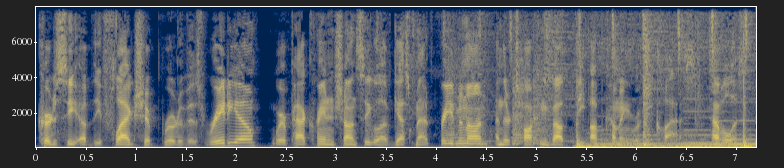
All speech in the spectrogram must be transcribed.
courtesy of the flagship RotoViz Radio, where Pat Crane and Shawn Siegele have guest Matt Freedman on, and they're talking about the upcoming rookie class. Have a listen.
